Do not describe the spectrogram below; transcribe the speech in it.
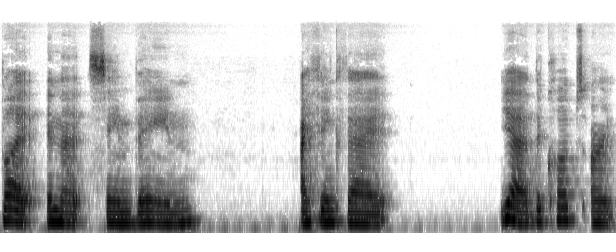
but in that same vein i think that yeah the clubs aren't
